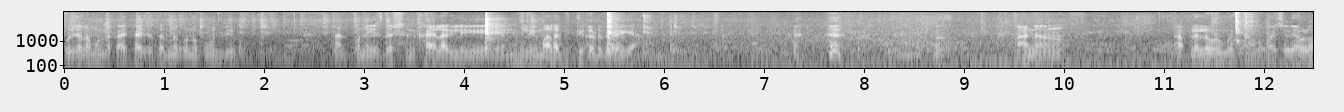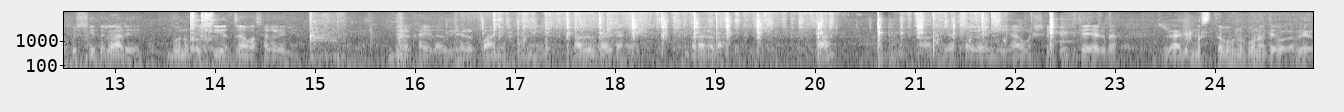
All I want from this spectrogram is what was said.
पूजाला म्हणलं काय खायचं तर नको नको म्हणली. आणि पुन्हा यश दर्शन खायला लागले. की म्हणली मला बी तिकड भेळ घ्या. आणि आपल्या लवळमध्ये आंबाबाईच्या देवळापाशी इथं गाडी आहे. बनपाशी येत जावा सगळ्यांनी. भेळ खायला भेळ पाणीपुरी अजून काय काय आहे? रगडा. हा? हा या सगळ्यांनी अवश्य भेट द्या एकदा. गाडी मस्त बनव बनवते बघा भेळ.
